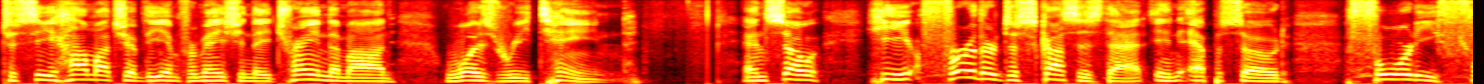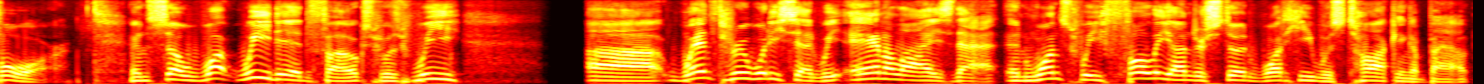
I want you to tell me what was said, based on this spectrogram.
to see how much of the information they trained them on was retained. And so he further discusses that in episode 44. And so what we did, folks, was we uh, went through what he said. We analyzed that. And once we fully understood what he was talking about,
